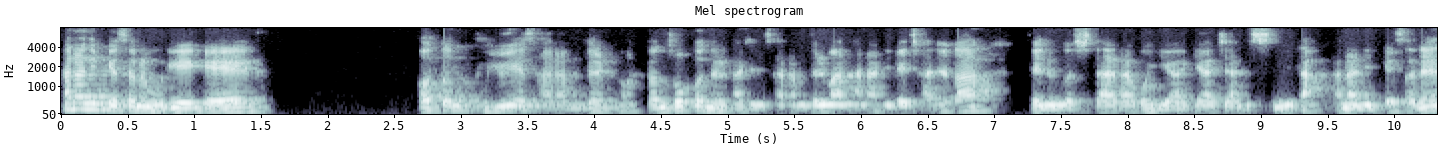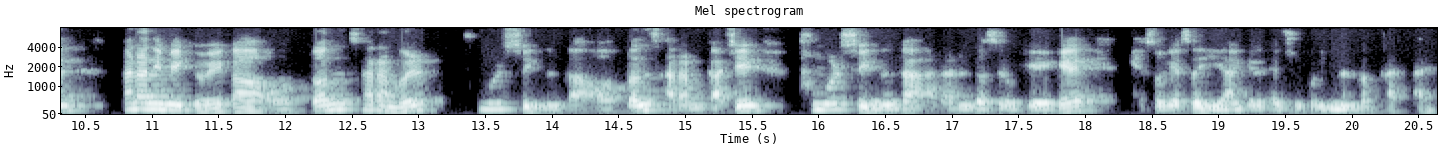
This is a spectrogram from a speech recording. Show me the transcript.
하나님께서는 우리에게 어떤 부유의 사람들, 어떤 조건을 가진 사람들만 하나님의 자녀가 되는 것이다라고 이야기하지 않습니다. 하나님께서는 하나님의 교회가 어떤 사람을 품을 수 있는가, 어떤 사람까지 품을 수 있는가라는 것을 우리에게 계속해서 이야기를 해주고 있는 것 같아요.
